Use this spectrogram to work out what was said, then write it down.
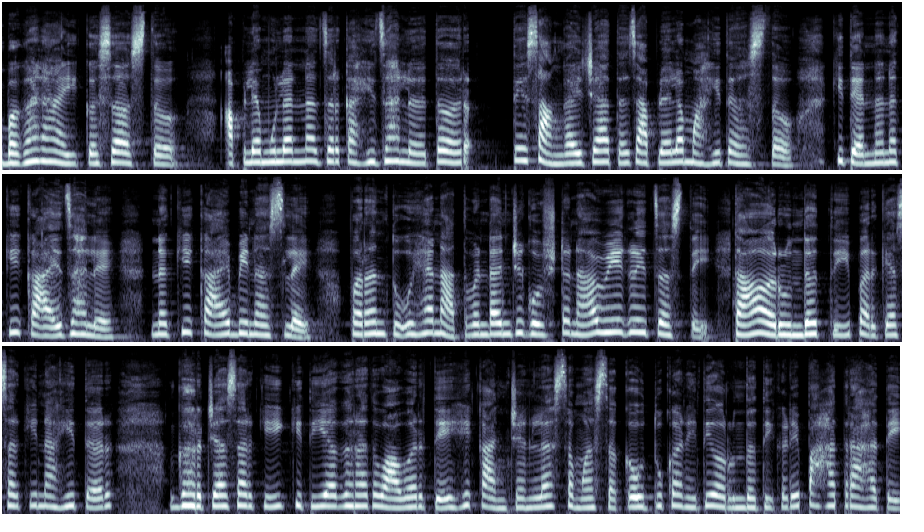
बघा ना आई कसं असतं. आपल्या मुलांना जर काही झालं तर ते सांगायच्या आतच आपल्याला माहीत असतं की त्यांना नक्की काय झालं आहे नक्की काय बिनसलं आहे परंतु ह्या नातवंडांची गोष्ट ना वेगळीच असते. ता अरुंधती परक्यासारखी नाही तर घरच्यासारखी किती या घरात वावरते हे कांचनला समजतं. कौतुकाने ती अरुंधतीकडे पाहत राहते.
